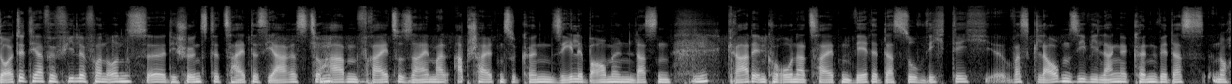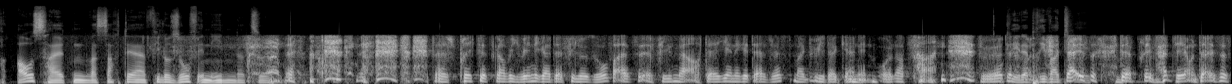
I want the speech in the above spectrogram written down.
bedeutet ja für viele von uns, äh, die schönste Zeit des Jahres zu mhm. haben, frei zu sein, mal abschalten zu können, Seele baumeln lassen. Mhm. Gerade in Corona-Zeiten wäre das so wichtig. Was glauben Sie, wie lange können wir das noch aushalten? Was sagt der Philosoph in Ihnen dazu? Da spricht jetzt, glaube ich, weniger der Philosoph als vielmehr auch derjenige, der selbst mal wieder gerne in Urlaub fahren würde. Okay, der Privatier. Da ist es, der Privatier. Und da ist es,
